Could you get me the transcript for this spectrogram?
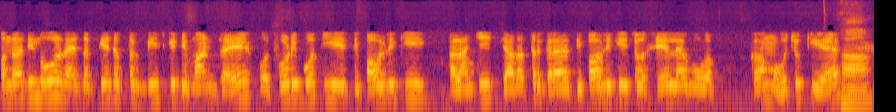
पंद्रह दिन और रह सकती है जब तक बीज की डिमांड रहे। और थोड़ी बहुत ये दीपावली की हालाँकि ज़्यादातर दीपावली की जो सेल है वो अब कम हो चुकी है। हाँ।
